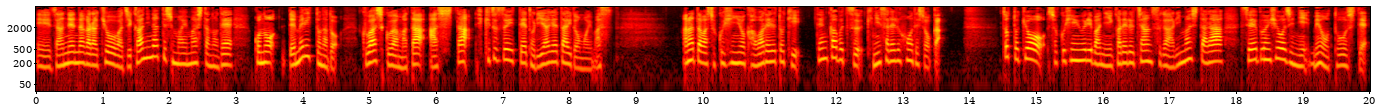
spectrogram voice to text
えー、残念ながら今日は時間になってしまいましたので、このデメリットなど、詳しくはまた明日引き続いて取り上げたいと思います。あなたは食品を買われるとき、添加物気にされる方でしょうか？ちょっと今日食品売り場に行かれるチャンスがありましたら、成分表示に目を通して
